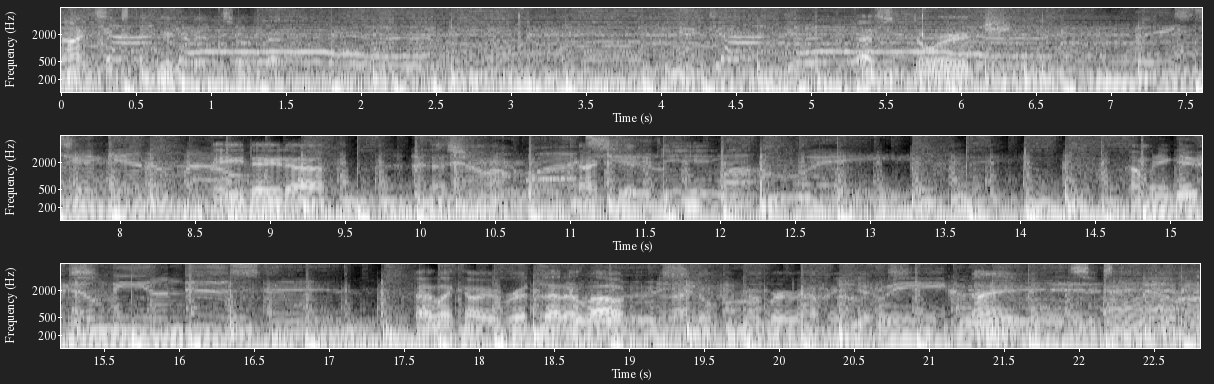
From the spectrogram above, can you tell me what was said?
960 gigabits or better. That's storage, ADATA, SU 950. How many gigs? I like how I read that aloud and then I don't remember how many gigs. 960 gigabits or better.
